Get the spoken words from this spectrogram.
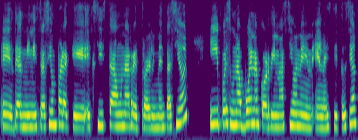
de administración para que exista una retroalimentación y pues una buena coordinación en, en la institución,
